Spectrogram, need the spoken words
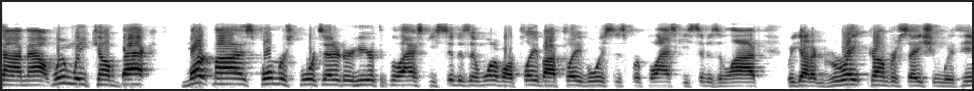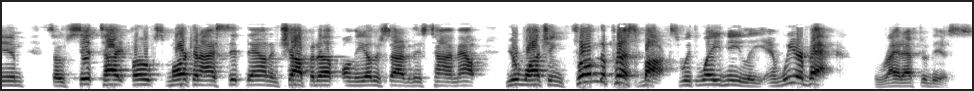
timeout. When we come back, Mark Mize, former sports editor here at the Pulaski Citizen, one of our play-by-play voices for Pulaski Citizen Live. We got a great conversation with him. So sit tight, folks. Mark and I sit down and chop it up on the other side of this timeout. You're watching From the Press Box with Wade Neely, and we are back right after this.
